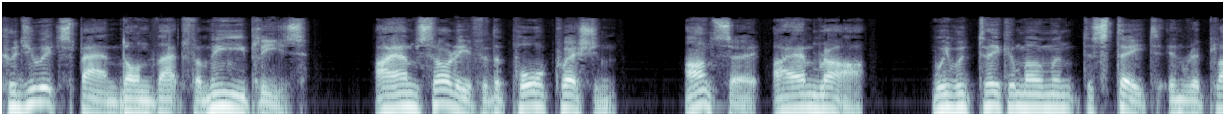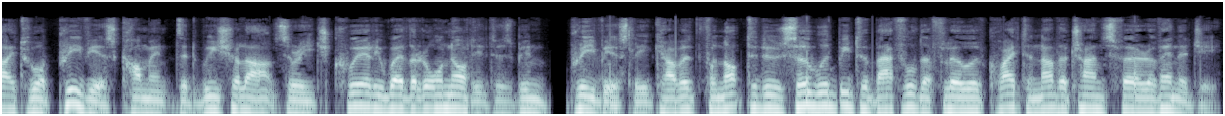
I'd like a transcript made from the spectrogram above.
Could you expand on that for me please? I am sorry for the poor question. Answer, I am Ra. We would take a moment to state in reply to a previous comment that we shall answer each query whether or not it has been previously covered for not to do so would be to baffle the flow of quite another transfer of energy.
